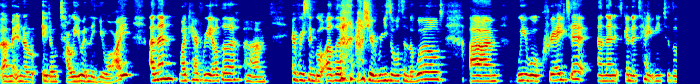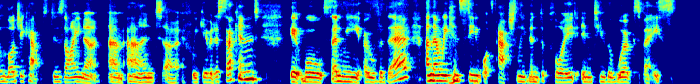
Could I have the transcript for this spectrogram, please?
Um, it'll, it'll tell you in the UI. And then like every other, um, every single other Azure resource in the world, um, we will create it. And then it's going to take me to the Logic Apps designer. Um, and uh, if we give it a second, it will send me over there. And then we can see what's actually been deployed into the workspace.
